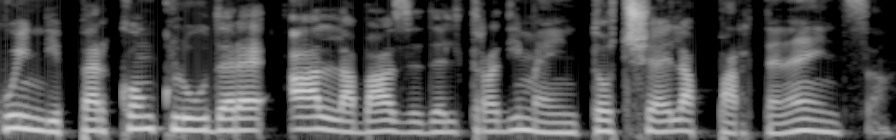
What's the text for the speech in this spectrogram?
Quindi per concludere, alla base del tradimento c'è l'appartenenza,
